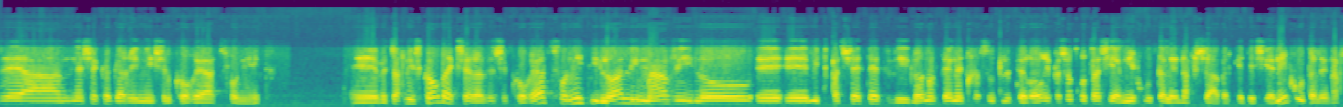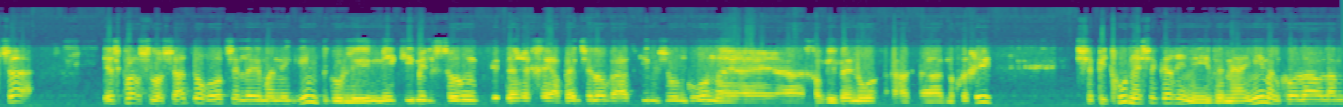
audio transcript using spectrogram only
זה הנשק הגרעיני של קוריאה הצפונית, אה, וצריך לזכור בהקשר הזה שקוריאה הצפונית היא לא אלימה והיא לא אה, אה, מתפשטת והיא לא נותנת חסות לטרור, היא פשוט רוצה שיניחו אותה לנפשה, אבל כדי שיניחו אותה לנפשה יש כבר שלושה דורות של מנהיגים דגולים, מקים איל סונג דרך הבן שלו ועד קים ז'ון גרון, חביבנו הנוכחי, שפיתחו נשק גרעיני ומאיימים על כל העולם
